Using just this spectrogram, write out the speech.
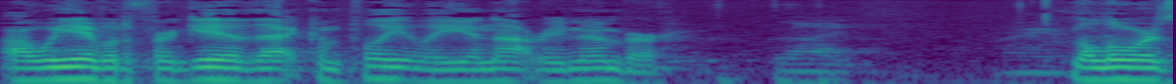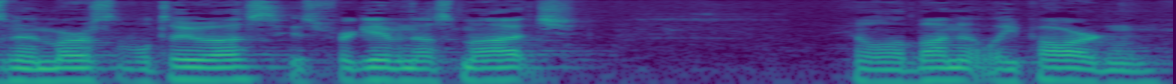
Are we able to forgive that completely and not remember? Right. The Lord's been merciful to us. He's forgiven us much. He'll abundantly pardon,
